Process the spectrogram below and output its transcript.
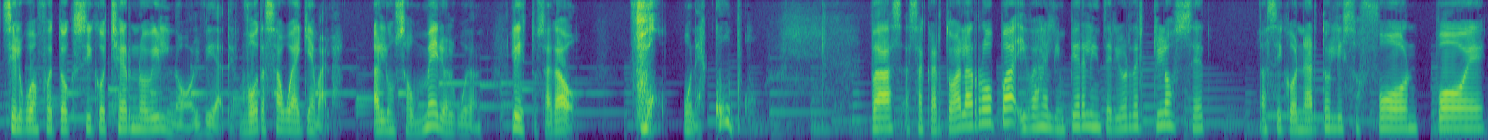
si el weón fue tóxico, Chernobyl, no, olvídate. Bota esa wea, quémala. Hazle un saumerio al weón. Listo, se acabó. Un escupo. Vas a sacar toda la ropa y vas a limpiar el interior del closet, así con harto lisofón, poe,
